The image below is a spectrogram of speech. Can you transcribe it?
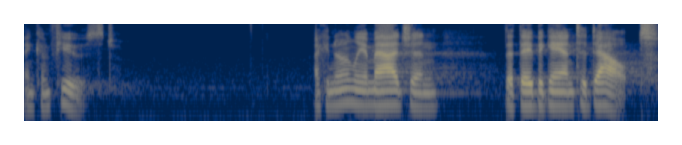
and confused. I can only imagine that they began to doubt,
